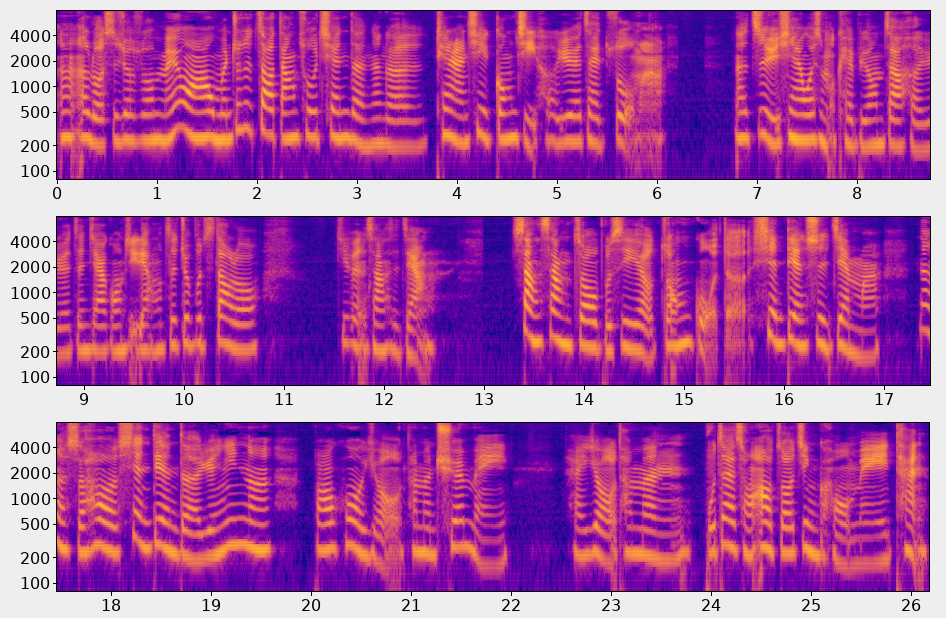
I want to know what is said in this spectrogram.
嗯，俄罗斯就说：“没有啊，我们就是照当初签的那个天然气供给合约在做嘛。”那至于现在为什么可以不用照合约增加供给量，这就不知道喽。基本上是这样。上上周不是也有中国的限电事件吗？那个时候限电的原因呢，包括有他们缺煤，还有他们不再从澳洲进口煤炭。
